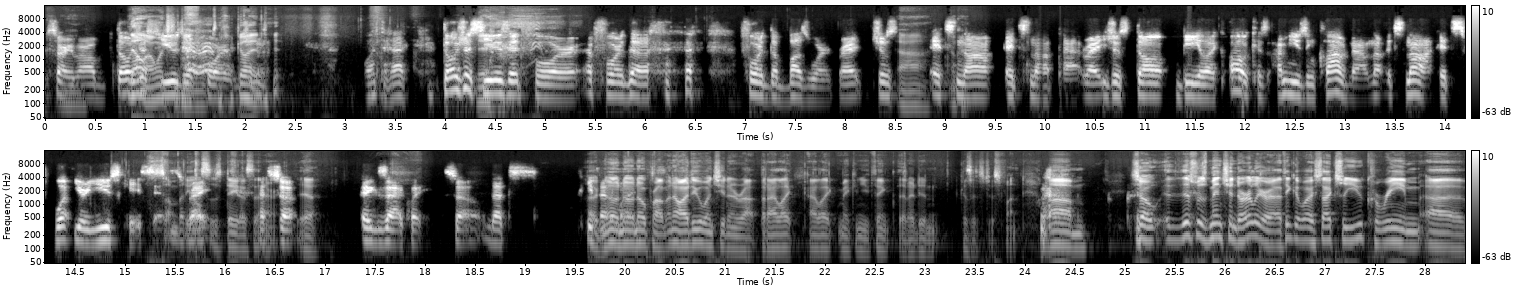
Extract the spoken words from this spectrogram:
sorry rob don't no, just use it for Go ahead. What the heck don't just Yeah. use it for for the for the buzzword right just Ah, it's okay. not it's not that right you just don't be like oh because i'm using cloud now no it's not it's what your use case is somebody right else's data center. so- yeah. exactly so that's keep Uh, that no, no, no problem. No, I do want you to interrupt, but I like I like making you think that I didn't because it's just fun. Um, so this was mentioned earlier. I think it was actually you, Kareem. Uh,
